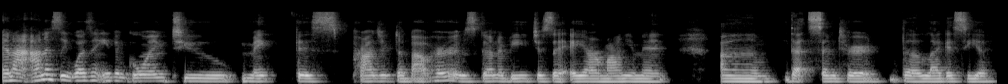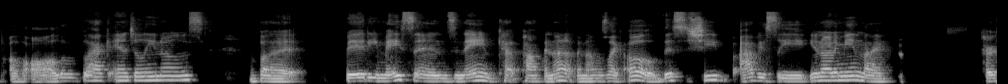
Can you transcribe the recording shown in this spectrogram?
and i honestly wasn't even going to make this project about her it was going to be just an ar monument um, that centered the legacy of, of all of Black Angelenos. But Biddy Mason's name kept popping up. And I was like, oh, this, she obviously, you know what I mean? Like her,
